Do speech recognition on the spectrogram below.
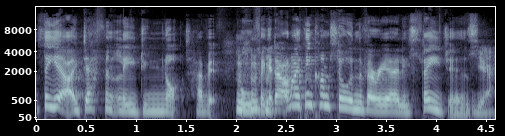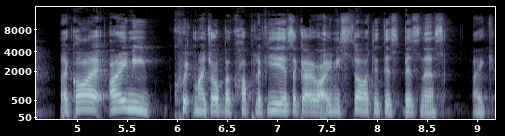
so yeah, I definitely do not have it all figured out, and I think I'm still in the very early stages. Yeah. Like I, I only quit my job a couple of years ago. I only started this business like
